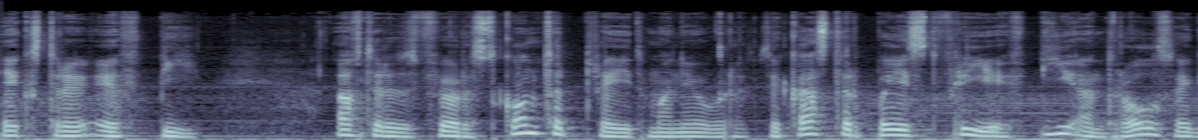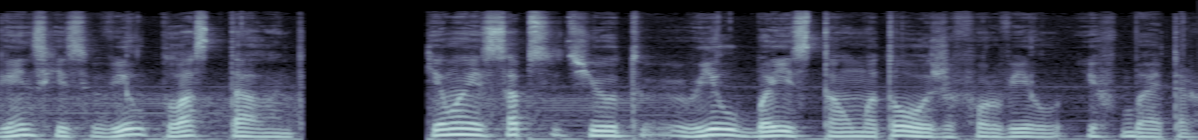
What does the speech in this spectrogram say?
extra FP. After the first concentrate maneuver, the caster pays 3 FP and rolls against his will plus talent. He may substitute will based thaumaturgy for will, if better.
